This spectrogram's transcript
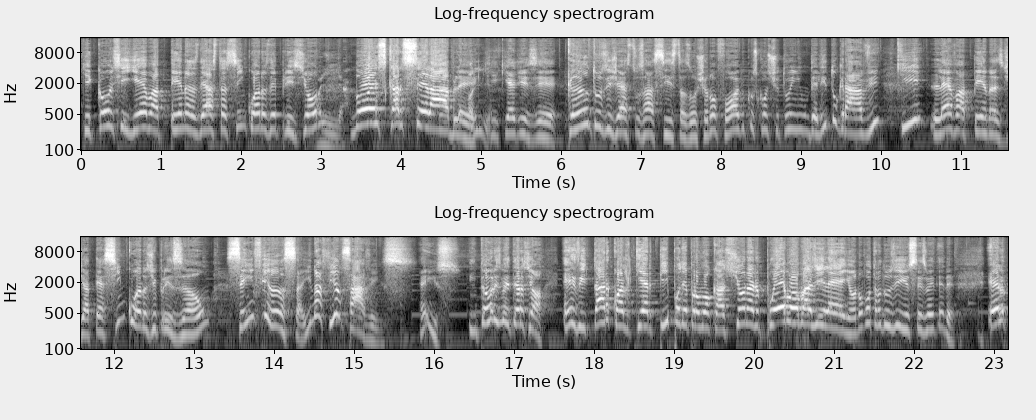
que conlleva penas de hasta 5 anos de prisão Olha. no escarcelable. Olha. Que quer dizer, cantos e gestos racistas ou xenofóbicos constituem um delito grave que leva a penas de até 5 anos de prisão sem fiança, inafiançáveis. É isso. Então eles meteram assim, ó. Evitar qualquer tipo de provocação ao povo brasileiro. Não vou traduzir isso, vocês vão entender. El,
